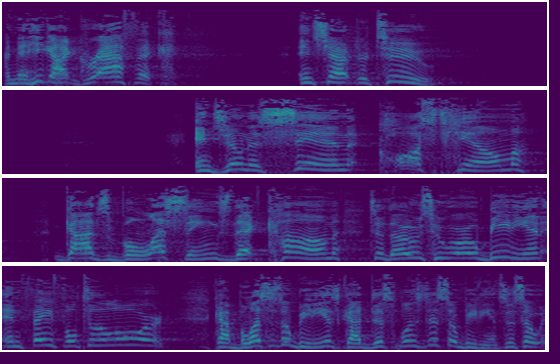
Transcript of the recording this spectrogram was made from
I mean, he got graphic in chapter 2. And Jonah's sin cost him God's blessings that come to those who are obedient and faithful to the Lord. God blesses obedience, God disciplines disobedience. And so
